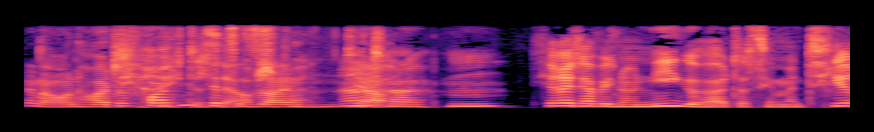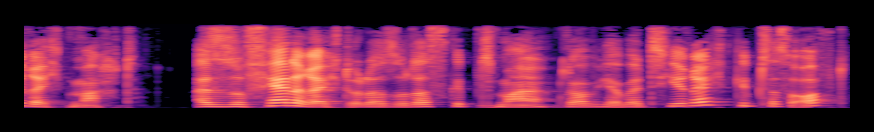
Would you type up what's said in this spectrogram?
Genau, und heute freue ich mich hier zu sein. Spannend, ne? ja. Toll. Hm. Tierrecht habe ich noch nie gehört, dass jemand Tierrecht macht. Also so Pferderecht oder so, das gibt's mal, glaube ich. Aber Tierrecht, gibt's das oft?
